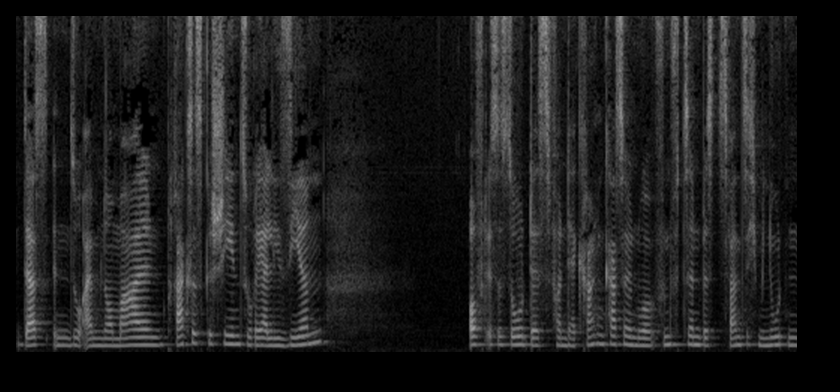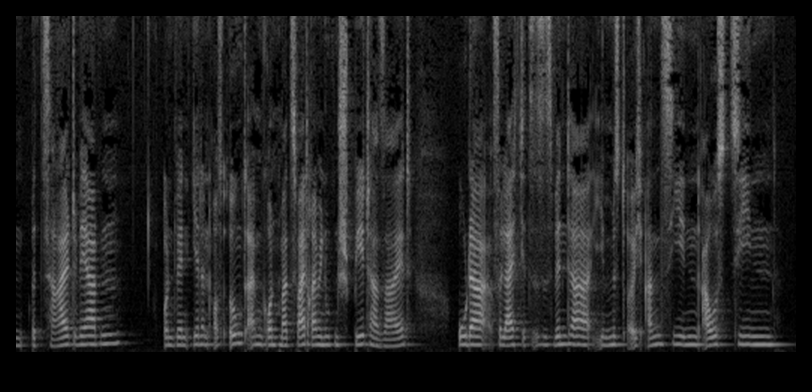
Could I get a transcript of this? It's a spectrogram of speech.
das in so einem normalen Praxisgeschehen zu realisieren. Oft ist es so, dass von der Krankenkasse nur 15 bis 20 Minuten bezahlt werden und wenn ihr dann aus irgendeinem Grund mal zwei, drei Minuten später seid oder vielleicht jetzt ist es Winter, ihr müsst euch anziehen, ausziehen,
